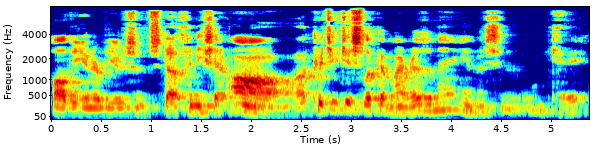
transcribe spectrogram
all the interviews and stuff. And he said, oh, could you just look at my resume? And I said, okay.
